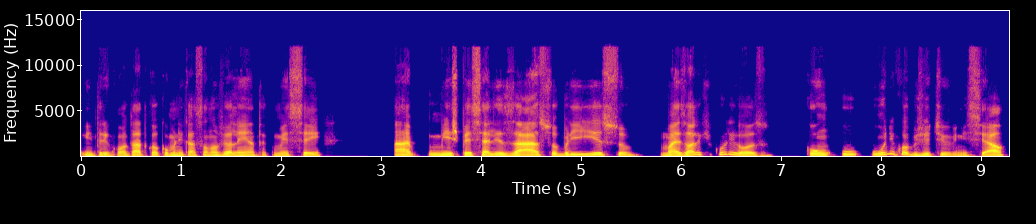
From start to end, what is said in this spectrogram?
entrei em contato com a comunicação não violenta. Comecei a me especializar sobre isso, mas olha que curioso, com o único objetivo inicial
